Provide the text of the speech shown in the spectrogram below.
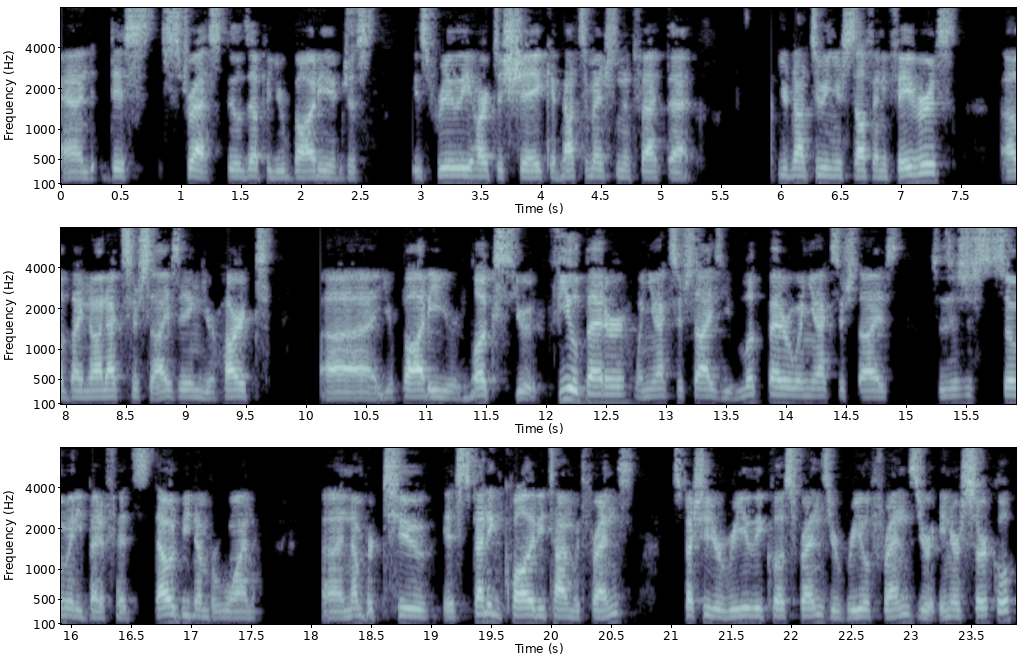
And this stress builds up in your body and just is really hard to shake. And not to mention the fact that you're not doing yourself any favors uh, by not exercising your heart, uh, your body, your looks. You feel better when you exercise. You look better when you exercise. So there's just so many benefits. That would be number one. Uh, number two is spending quality time with friends, especially your really close friends, your real friends, your inner circle.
